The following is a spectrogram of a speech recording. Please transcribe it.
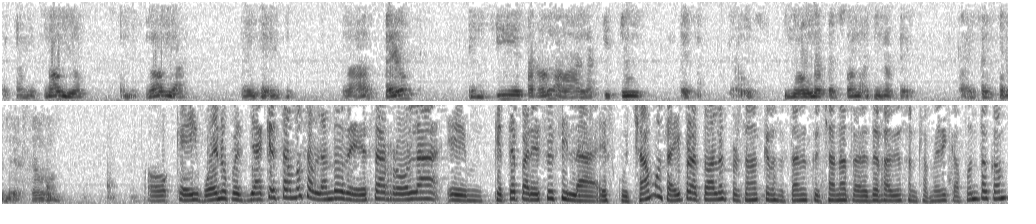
está mi novio, está mi novia, ¿no? pero en sí esa rola va a la actitud, esa, no una persona, sino que esa enfermedad. Ok, bueno, pues ya que estamos hablando de esa rola, eh, ¿qué te parece si la escuchamos ahí para todas las personas que nos están escuchando a través de radiocentroamérica.com?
